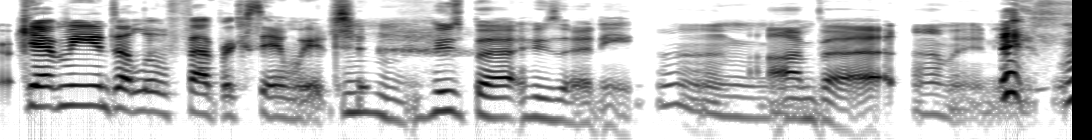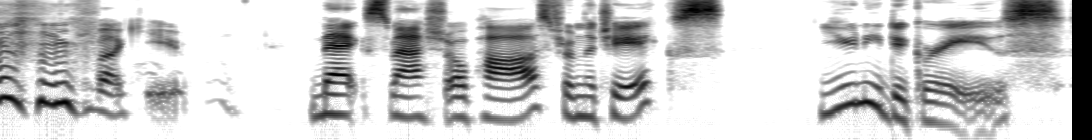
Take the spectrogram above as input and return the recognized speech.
get me into a little fabric sandwich. Mhm. Who's Bert? Who's Ernie? Mm, I'm Bert. I'm Ernie. Fuck you. Next smash or pass from the chicks. Uni degrees.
